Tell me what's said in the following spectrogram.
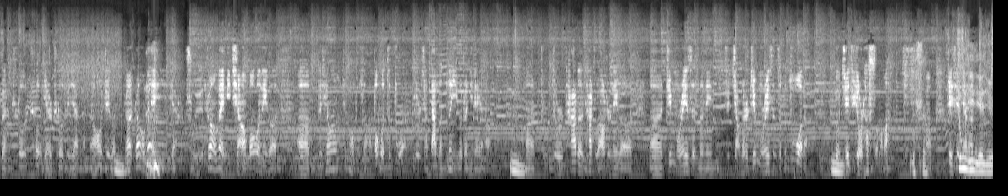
对，值得值得也是值得推荐的。然后这个让让位也是属于让位迷墙，包括那个呃，这天王金矿不算啊，包括 The Door 就是讲大门的一个传记电影。嗯，啊，主就是他的他主要是那个呃 Jim Morrison 的那就讲的是 Jim Morrison 怎么做的，有结局就是他死了嘛。是啊，这些终极结局。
